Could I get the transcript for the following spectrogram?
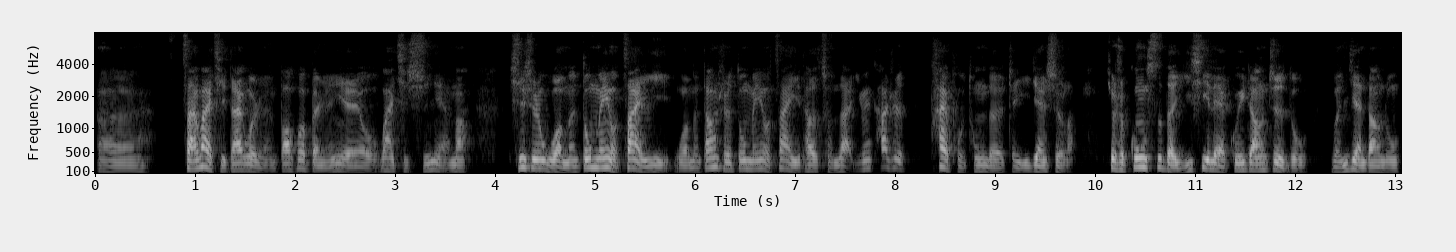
呃。在外企待过人，包括本人也有外企十年嘛。其实我们都没有在意，我们当时都没有在意它的存在，因为它是太普通的这一件事了。就是公司的一系列规章制度文件当中，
